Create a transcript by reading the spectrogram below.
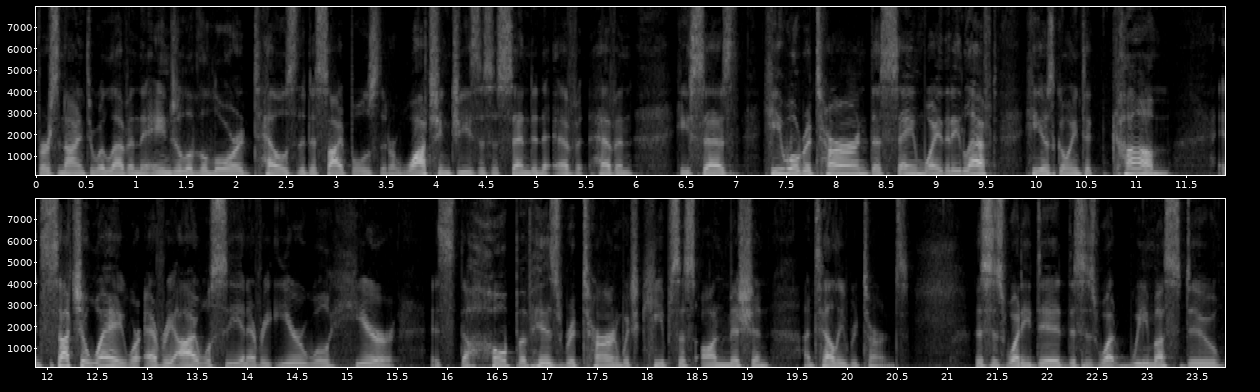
Verse 9 through 11 the angel of the Lord tells the disciples that are watching Jesus ascend into heaven, he says, He will return the same way that he left. He is going to come in such a way where every eye will see and every ear will hear. It's the hope of his return which keeps us on mission until he returns. This is what he did. This is what we must do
